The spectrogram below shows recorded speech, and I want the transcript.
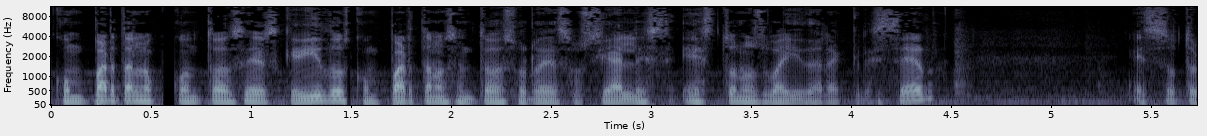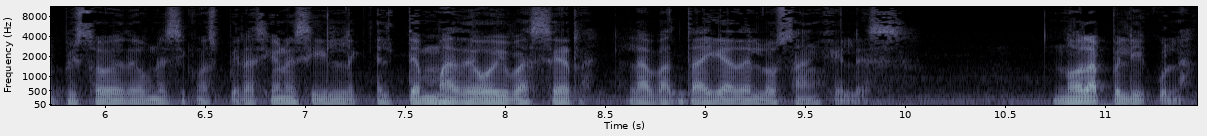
compártanlo con todos seres queridos, compártanos en todas sus redes sociales. Esto nos va a ayudar a crecer. Este es otro episodio de Unes y Conspiraciones y el tema de hoy va a ser la batalla de Los Ángeles. No la película,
